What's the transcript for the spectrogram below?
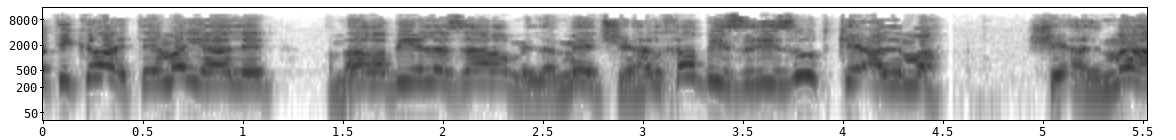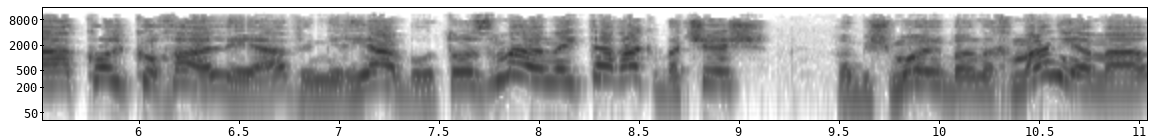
ותקרא את אם הילד. אמר רבי אלעזר, מלמד שהלכה בזריזות כעלמה. שעלמה כל כוחה עליה, ומרים באותו זמן הייתה רק בת שש. רבי שמואל בר נחמני אמר,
